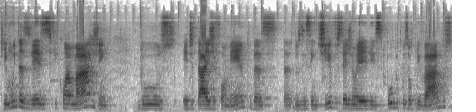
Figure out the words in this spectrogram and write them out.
que muitas vezes ficam à margem dos editais de fomento, das, da, dos incentivos, sejam eles públicos ou privados,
